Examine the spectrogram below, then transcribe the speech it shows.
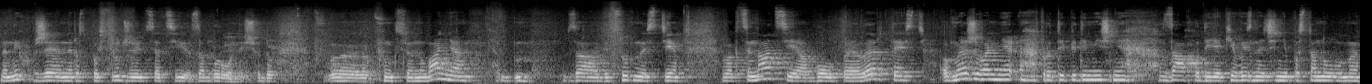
На них вже не розповсюджуються ці заборони щодо е, функціонування за відсутності вакцинації або ПЛР-тест. Обмежувальні е, протиепідемічні заходи, які визначені постановами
